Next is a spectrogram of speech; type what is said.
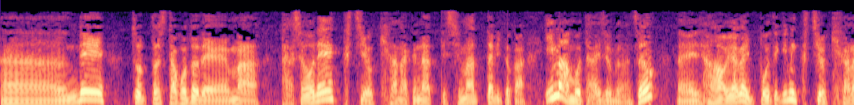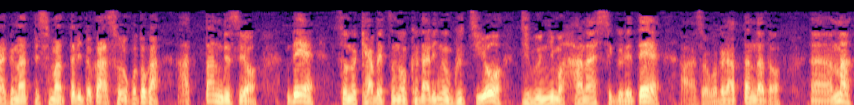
で、ちょっとしたことで、まあ、多少ね、口を聞かなくなってしまったりとか、今はもう大丈夫なんですよ。えー、母親が一方的に口を聞かなくなってしまったりとか、そういうことがあったんですよ。で、そのキャベツの下りの愚痴を自分にも話してくれて、ああ、そういうことがあったんだと。あまあ、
